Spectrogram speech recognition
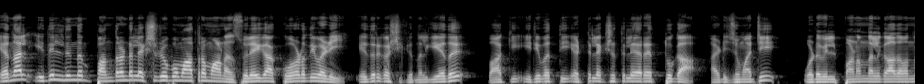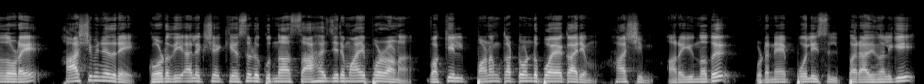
എന്നാൽ ഇതിൽ നിന്നും പന്ത്രണ്ട് ലക്ഷം രൂപ മാത്രമാണ് സുലേഖ കോടതി വഴി എതിർകക്ഷിക്ക് നൽകിയത്. ബാക്കി ഇരുപത്തി എട്ട് ലക്ഷത്തിലേറെ തുക അടിച്ചുമാറ്റി. ഒടുവിൽ പണം നൽകാതെ വന്നതോടെ ഹാഷിമിനെതിരെ കോടതി അലക്ഷ്യ കേസെടുക്കുന്ന സാഹചര്യമായപ്പോഴാണ് വക്കീൽ പണം കട്ടുകൊണ്ട് പോയ കാര്യം ഹാഷിം അറിയുന്നത്. ഉടനെ പോലീസിൽ പരാതി നൽകി.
